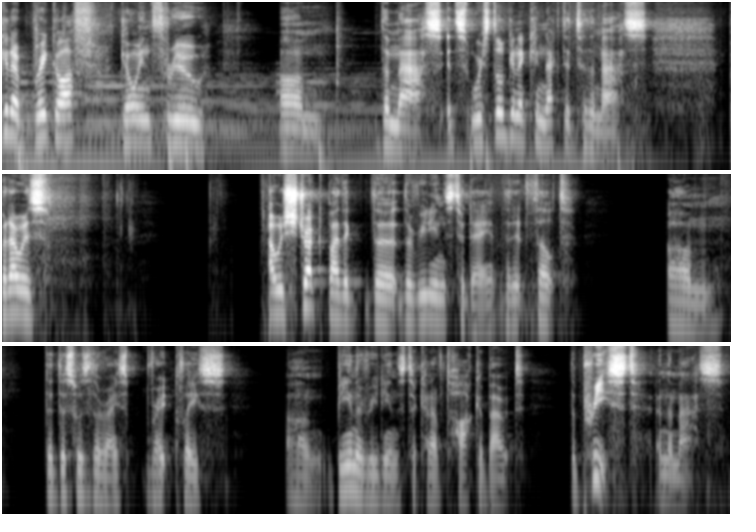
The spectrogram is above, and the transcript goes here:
I'm gonna break off going through um, the Mass. It's, we're still gonna connect it to the Mass. But I was, I was struck by the, the, the readings today that it felt um, that this was the right, right place, um, being the readings to kind of talk about the priest and the Mass.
